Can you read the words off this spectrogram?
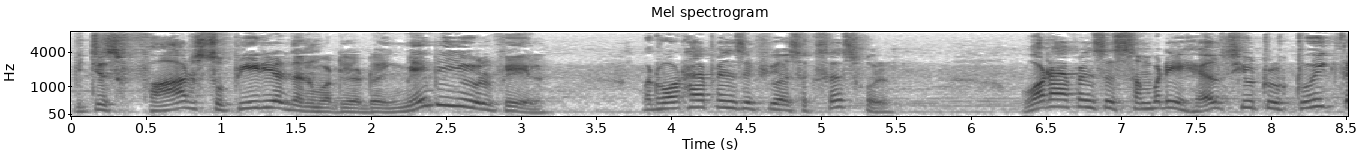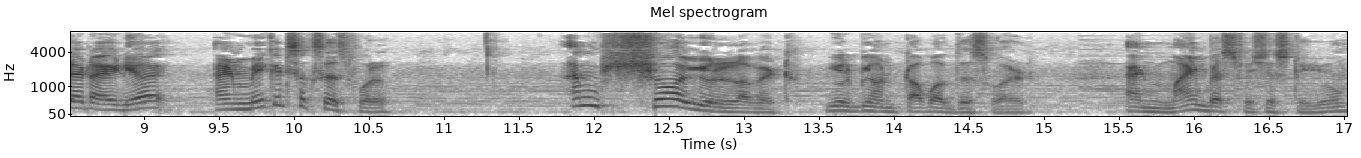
which is far superior than what you are doing. Maybe you will fail, but what happens if you are successful? What happens if somebody helps you to tweak that idea and make it successful? I'm sure you'll love it. You'll be on top of this world and my best wishes to you.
